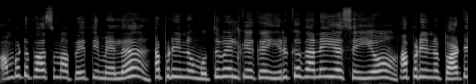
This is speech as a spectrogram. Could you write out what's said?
அம்பட்டு பாசமா பேத்தி மேல? அப்படின்னு முத்துவேல் கேக்க இருக்கதானேயா செய்யும்? அப்படின்னு பாட்டி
